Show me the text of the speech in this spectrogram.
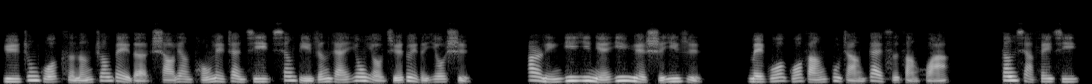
与中国可能装备的少量同类战机相比，仍然拥有绝对的优势。二零一一年一月十一日，美国国防部长盖茨访华，刚下飞机，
